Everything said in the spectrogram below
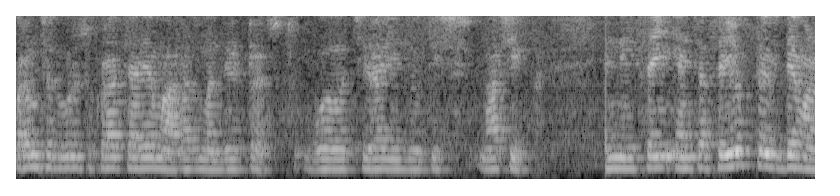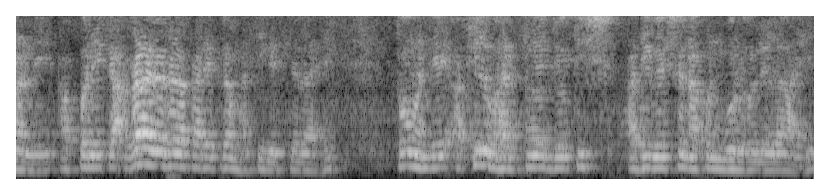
परमसद्गुरू शुक्राचार्य महाराज मंदिर ट्रस्ट व चिराई ज्योतिष नाशिक यांनी सई यांच्या संयुक्त विद्यमानाने आपण एक आगळा वेगळा कार्यक्रम हाती घेतलेला आहे. तो म्हणजे अखिल भारतीय ज्योतिष अधिवेशन आपण बोलवलेलं आहे.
